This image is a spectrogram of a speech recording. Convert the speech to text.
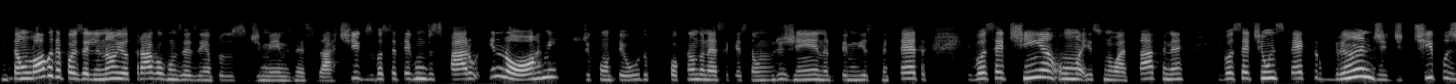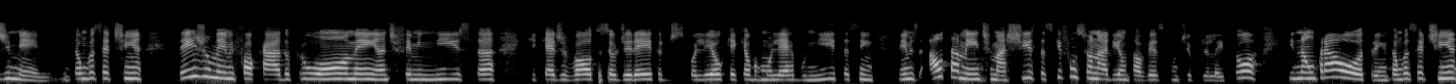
Então, logo depois dele não, e eu trago alguns exemplos de memes nesses artigos, você teve um disparo enorme de conteúdo focando nessa questão de gênero, feminismo, etc. E você tinha uma, isso no WhatsApp, né? e você tinha um espectro grande de tipos de meme. Então você tinha desde o meme focado para o homem antifeminista, que quer de volta o seu direito de escolher o que é uma mulher bonita, assim, memes altamente machistas que funcionariam talvez com um tipo de leitor e não para outra. Então você tinha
